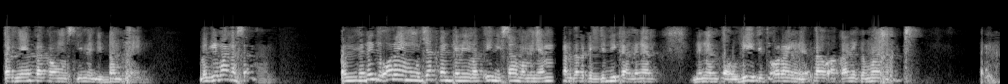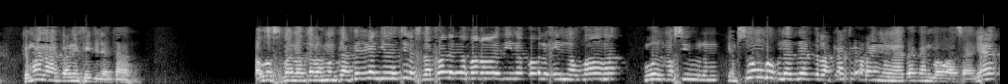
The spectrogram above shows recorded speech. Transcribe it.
Ternyata kaum muslimin dibantai. Bagaimana sama? Karena itu orang yang mengucapkan kalimat ini sama menyamakan antara kesyirikan dengan dengan tauhid itu orang yang tidak tahu akalnya ke mana. Ke mana akalnya saya tidak tahu. Allah Subhanahu wa taala mengkafirkan jelas-jelas laqad kafara alladziina qalu inna Allah huwal masihul maryam. Sungguh benar-benar telah kafir orang yang mengatakan bahwasanya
